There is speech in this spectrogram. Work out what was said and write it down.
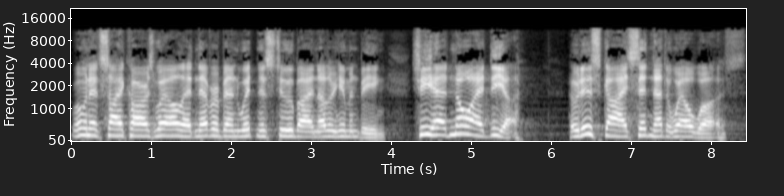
Woman at Sychar's well had never been witnessed to by another human being. She had no idea who this guy sitting at the well was.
